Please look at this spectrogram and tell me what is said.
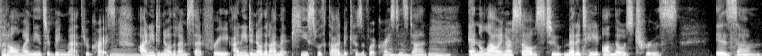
that all my needs are being met through Christ. mm, I need to know that I'm set free. I need to know that I'm at peace with God because of what Christ has mhm, done. mhm. And allowing ourselves to meditate on those truths is um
